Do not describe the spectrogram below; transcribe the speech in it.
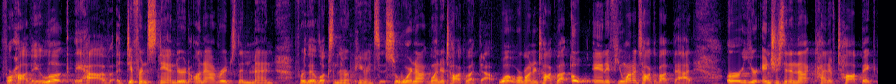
for how they look. They have a different standard on average than men for their looks and their appearances. So we're not going to talk about that. What we're going to talk about, oh, and if you want to talk about that or you're interested in that kind of topic,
